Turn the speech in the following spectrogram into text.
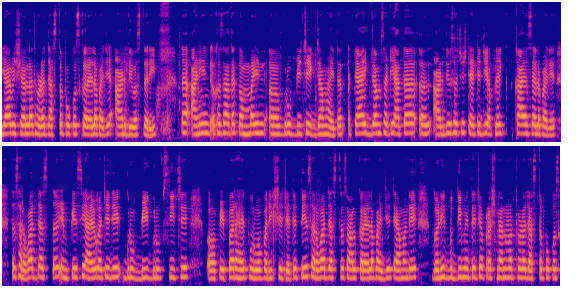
या विषयाला थोडा जास्त फोकस करायला पाहिजे आठ दिवस तरी. तर आणि कसं आता कंबाईन ग्रुप बीची एक्झाम आहे तर त्या एक्झामसाठी आता आठ दिवसाची स्ट्रॅटेजी आपल्या काय असायला पाहिजे? तर सर्वात जास्त एम पी एस सी आयोगाचे जे ग्रुप बी ग्रुप सीचे पेपर आहेत पूर्वपरीक्षेचे ते ते सर्वात जास्त सॉल्व करायला पाहिजे. त्यामध्ये गणित बुद्धिमत्तेच्या प्रश्नांवर थोडा जास्त फोकस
